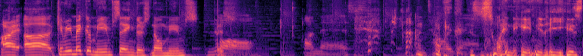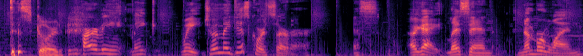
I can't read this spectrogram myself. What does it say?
all right. Uh, can we make a meme saying there's no memes? No, on this. On Telegram. This is why I need you to use Discord. Harvey, make wait, join my Discord server. Yes. Okay, listen. Number one,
